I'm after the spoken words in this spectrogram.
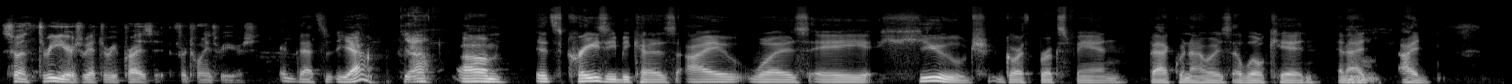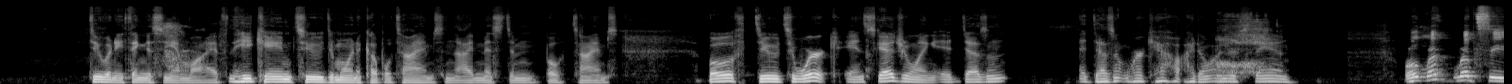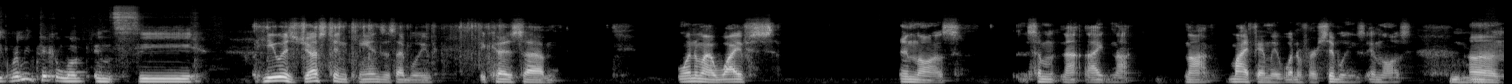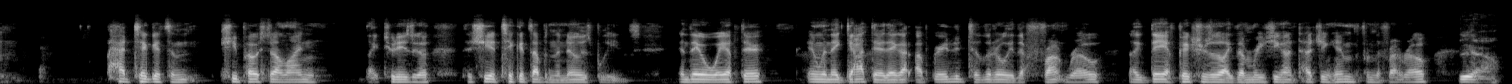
So in three years, we have to reprise it for 23 years. That's yeah. yeah, Um, it's crazy because I was a huge Garth Brooks fan back when I was a little kid, and Mhm. I'd I'd do anything to see him live. He came to Des Moines a couple times, and I missed him both times, both due to work and scheduling. It doesn't it doesn't work out. I don't understand. Well, let let's see. Let me take a look and see. He was just in Kansas, I believe, because um, one of my wife's in-laws, some not like not not my family, one of her siblings' in-laws, Mhm. um, had tickets, and she posted online like two days ago that she had tickets up in the nosebleeds, and they were way up there. And when they got there, they got upgraded to literally the front row. Like they have pictures of like them reaching out, and touching him from the front row, yeah,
